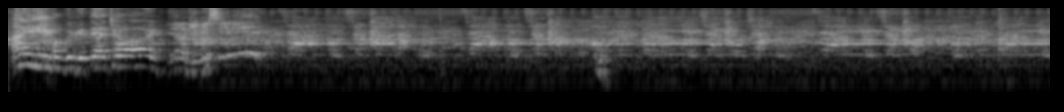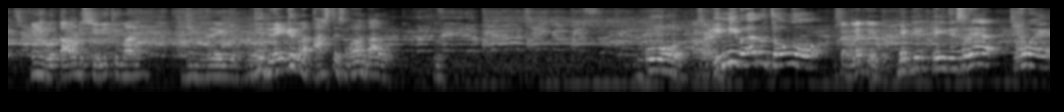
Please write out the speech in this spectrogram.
Hai mobil GTA coy. Ini lagi misi nih. yang gue tahu di sini cuman Jin Dragon Di Dragon lah pasti semua orang tahu. Oh, ini baru cowok. Bisa ngeliat ya. Back dancernya cewek.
